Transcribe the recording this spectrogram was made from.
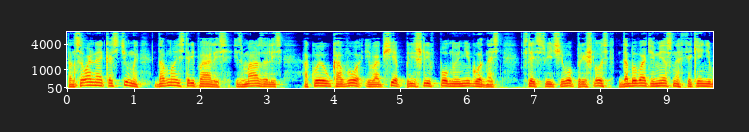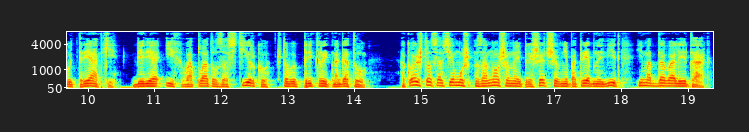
Танцевальные костюмы давно истрепались, измазались, а кое у кого и вообще пришли в полную негодность, вследствие чего пришлось добывать у местных какие-нибудь тряпки, беря их в оплату за стирку, чтобы прикрыть наготу. А кое-что совсем уж заношенное и пришедшее в непотребный вид им отдавали и так.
